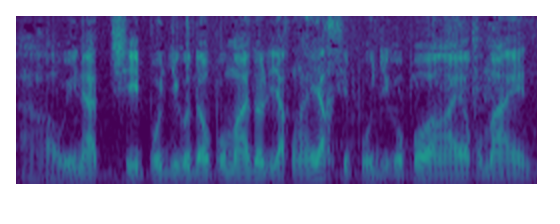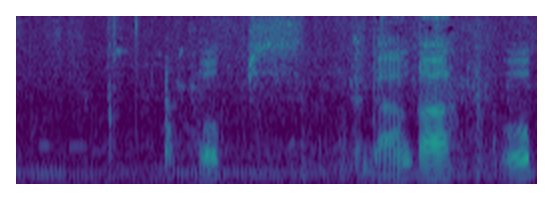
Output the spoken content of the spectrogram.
Kakauwi na. at Si Puji ko daw pumadol. Iyak na iyak. Si Puji ko po ang ayaw kumain. Oops. Tandaan ka. Oop.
